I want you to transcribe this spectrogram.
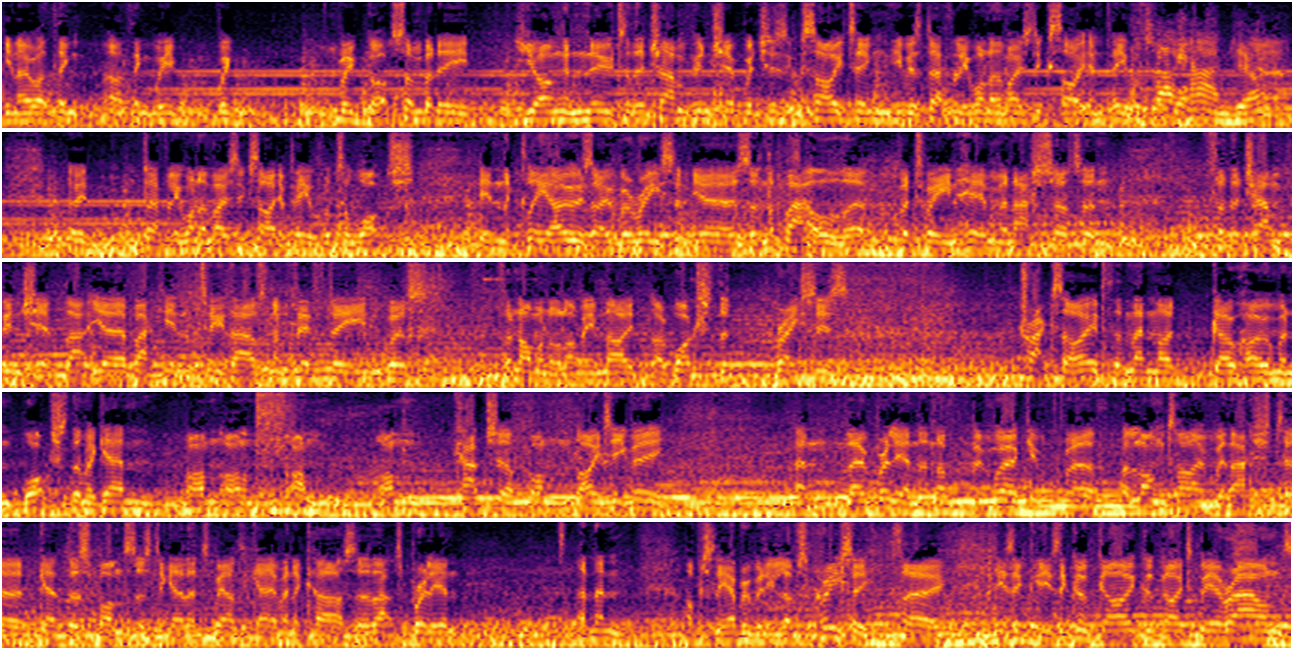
You know, I think I think we we we've got somebody young and new to the championship, which is exciting. He was definitely one of the most exciting people to watch. Hand, yeah. yeah. Uh, definitely one of the most exciting people to watch in the Clios over recent years, and the battle that, between him and Ash Sutton for the championship that year back in 2015 was phenomenal. I mean, I, I watched the races trackside, and then I'd go home and watch them again on on on, on catch up on ITV and they're brilliant. And I've been working for a long time with Ash to get the sponsors together to be able to get him in a car, so that's brilliant. And then obviously everybody loves Creasy, so he's a, he's a good guy, good guy to be around,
